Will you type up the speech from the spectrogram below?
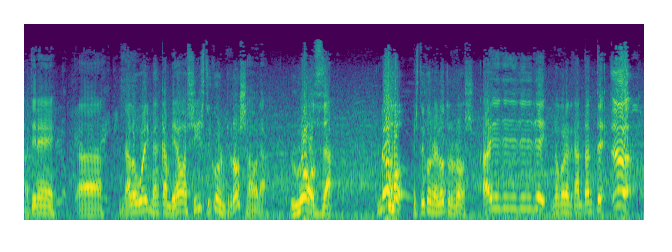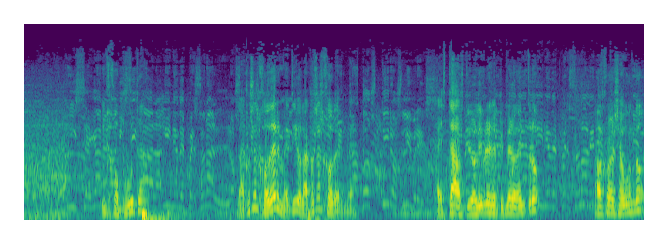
La tiene uh, Galloway, me han cambiado así. Estoy con Ross ahora. Rosa. ¡No! Estoy con el otro Ross. ¡Ay, ay, ay, ay! ay! No con el cantante. ¡Ugh! Hijo puta. La cosa es joderme, tío. La cosa es joderme. Ahí está, los tiros libres. El primero dentro. Vamos con el segundo.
